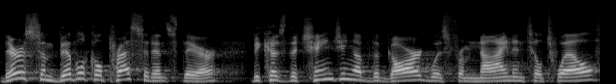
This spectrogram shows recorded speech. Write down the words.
There is some biblical precedence there because the changing of the guard was from 9 until 12.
